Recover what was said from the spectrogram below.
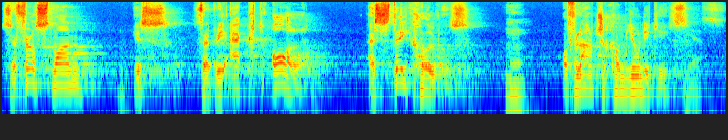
The first one is that we act all as stakeholders hmm. of larger communities Yes.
